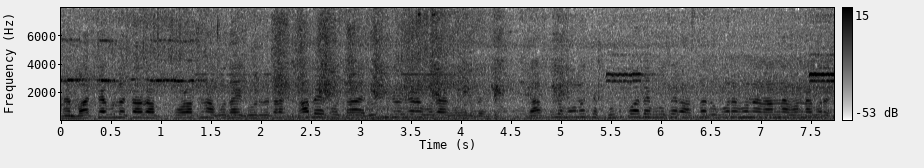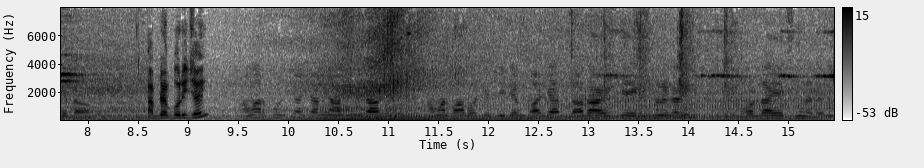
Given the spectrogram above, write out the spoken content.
হ্যাঁ বাচ্চাগুলো তারা পড়াশোনা কোথায় করবে? তারা খাবে কোথায়? রুটি রোজগার কোথায় করবে? গাছগুলো মনে হচ্ছে ফুটপাতে বসে রাস্তার উপরে মনে রান্না বান্না করে খেতে হবে। আপনার পরিচয়? আমার পরিচয় হচ্ছে আমি আশিস দাস। আমার বাপ হচ্ছে বিদেব বাজার দাদা হচ্ছে এক্স মিলিটারি বর্দা এক্স মিলিটারি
